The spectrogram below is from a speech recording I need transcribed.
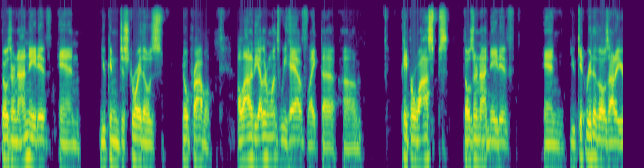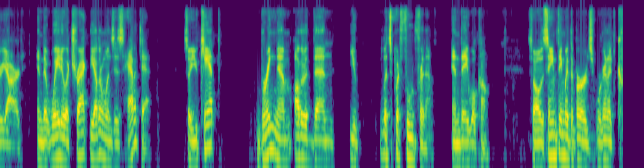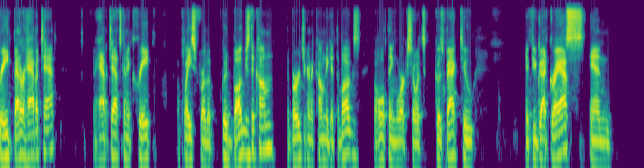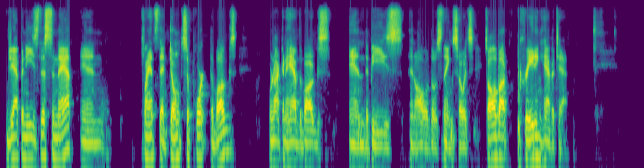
Those are non-native, and you can destroy those no problem. A lot of the other ones we have, like the um, paper wasps, those are not native, and you get rid of those out of your yard. And the way to attract the other ones is habitat. So you can't bring them other than you let's put food for them and they will come so the same thing with the birds we're going to create better habitat habitat's going to create a place for the good bugs to come the birds are going to come to get the bugs the whole thing works so it goes back to if you've got grass and japanese this and that and plants that don't support the bugs we're not going to have the bugs and the bees and all of those things. So it's it's all about creating habitat.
